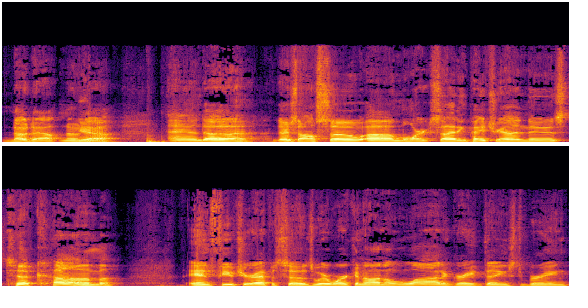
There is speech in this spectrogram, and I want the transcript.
No doubt, no Yeah. doubt. And uh, there's also uh, more exciting Patreon news to come in future episodes. We're working on a lot of great things to bring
